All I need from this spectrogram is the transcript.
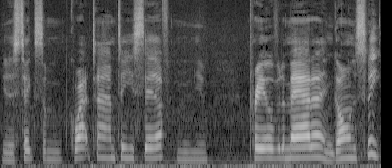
you just take some quiet time to yourself and you pray over the matter and go on to sleep.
